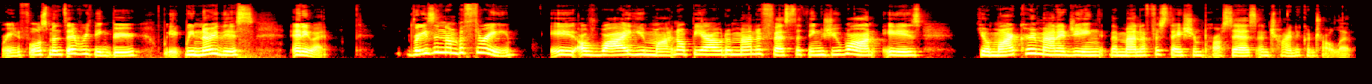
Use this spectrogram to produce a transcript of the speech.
reinforcement's everything, boo. We, we know this. Anyway, reason number three is, of why you might not be able to manifest the things you want is you're micromanaging the manifestation process and trying to control it.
